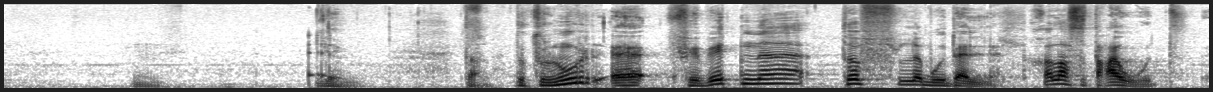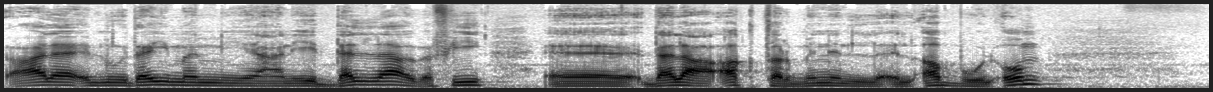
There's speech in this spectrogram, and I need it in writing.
جميل. طب دكتور نور آه، في بيتنا طفل مدلل. خلاص اتعود على إنه دايما يعني يتدلع ويبقى فيه آه، دلع أكتر من ال- الأب والأم.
